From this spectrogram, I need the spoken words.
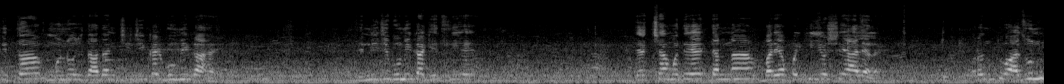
तिथं मनोजदादांची जी काही भूमिका आहे त्यांनी जी भूमिका घेतली आहे त्याच्यामध्ये त्यांना बऱ्यापैकी यश आलेलं आहे. परंतु अजून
